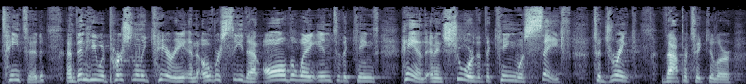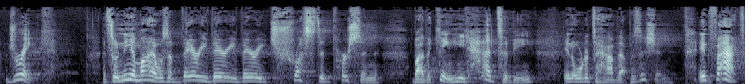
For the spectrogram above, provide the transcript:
tainted. And then he would personally carry and oversee that all the way into the king's hand and ensure that the king was safe to drink that particular drink. And so Nehemiah was a very, very, very trusted person by the king. He had to be in order to have that position. In fact,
